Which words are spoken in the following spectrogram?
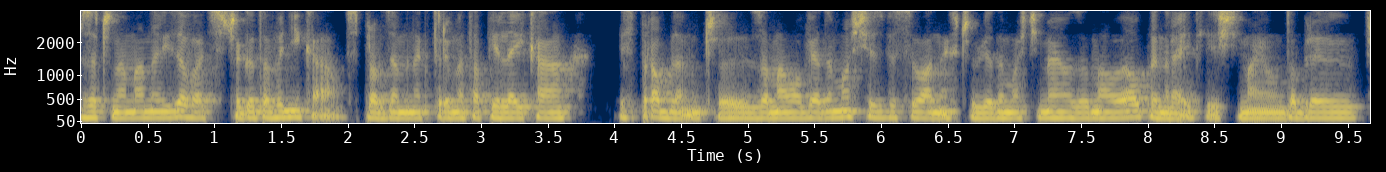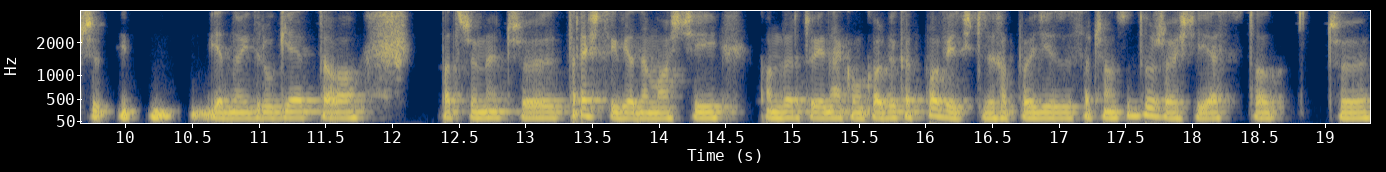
zaczynamy analizować, z czego to wynika. Sprawdzamy, na którym etapie lejka jest problem, czy za mało wiadomości jest wysyłanych, czy wiadomości mają za mały open rate. Jeśli mają dobry jedno i drugie, to patrzymy, czy treść tych wiadomości konwertuje na jakąkolwiek odpowiedź, czy tych odpowiedzi jest wystarczająco dużo. Jeśli jest, to czy,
